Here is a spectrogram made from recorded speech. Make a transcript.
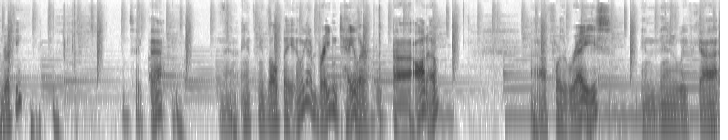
rookie. I'll take that. And Anthony Volpe. And then we got a Brayden Taylor uh, auto uh, for the Rays. And then we've got,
